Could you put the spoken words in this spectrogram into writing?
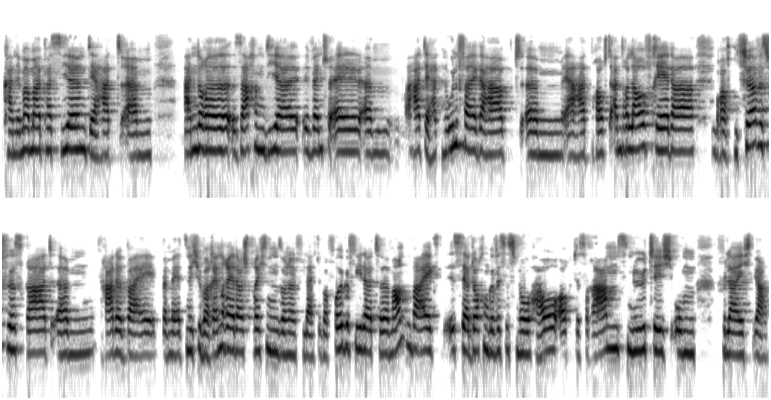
kann immer mal passieren, der hat ähm, andere Sachen, die er eventuell ähm, hat. Er hat einen Unfall gehabt, ähm, er hat, braucht andere Laufräder, braucht einen Service fürs Rad. Ähm, gerade bei, wenn wir jetzt nicht über Rennräder sprechen, sondern vielleicht über vollgefederte Mountainbikes, ist ja doch ein gewisses Know-how auch des Rahmens nötig, um vielleicht ja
